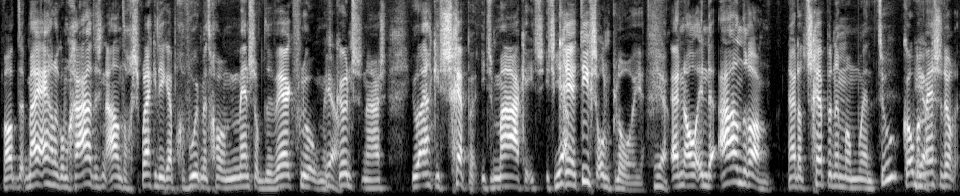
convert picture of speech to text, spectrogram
Wat mij eigenlijk om gaat, is een aantal gesprekken die ik heb gevoerd met gewoon mensen op de werkvloer, met kunstenaars. Je wil eigenlijk iets scheppen, iets maken, iets, iets creatiefs ontplooien. En al in de aandrang naar dat scheppende moment toe, komen mensen er,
